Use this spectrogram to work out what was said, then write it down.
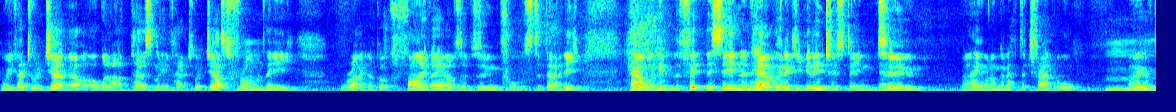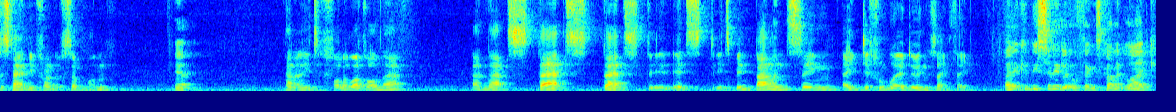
We've had to adjust, oh, well, I personally have had to adjust from Mm. the, right, I've got five hours of Zoom calls today. How am I going to fit this in and Yeah. how am I going to keep it interesting Yeah. to, oh, hang on, I'm going to have to travel, Mm. I'm going to have to stand in front of someone, Yeah. and I need to follow up on that. And that's, that's, that's, it- it's, it's been balancing a different way of doing the same thing. And it could be silly little things, can't it? Like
